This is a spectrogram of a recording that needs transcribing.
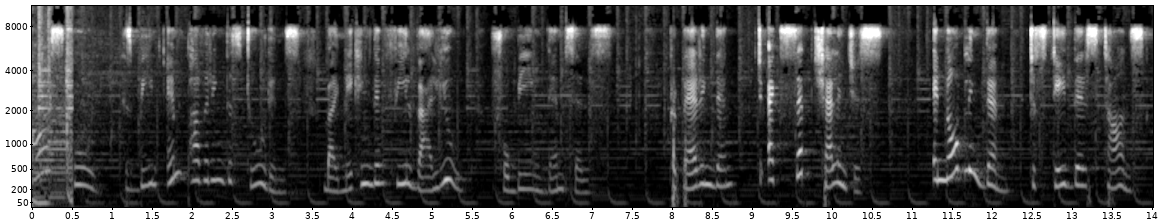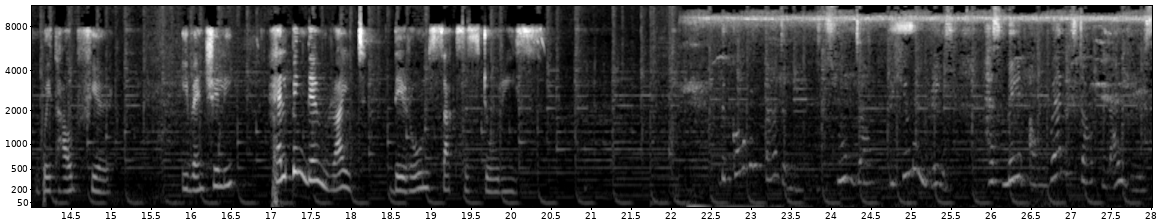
Our school has been empowering the students by making them feel valued for being themselves, preparing them to accept challenges, ennobling them to state their stance without fear, eventually helping them write their own success stories. The COVID pandemic swooped down the human race has made our well-stocked libraries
